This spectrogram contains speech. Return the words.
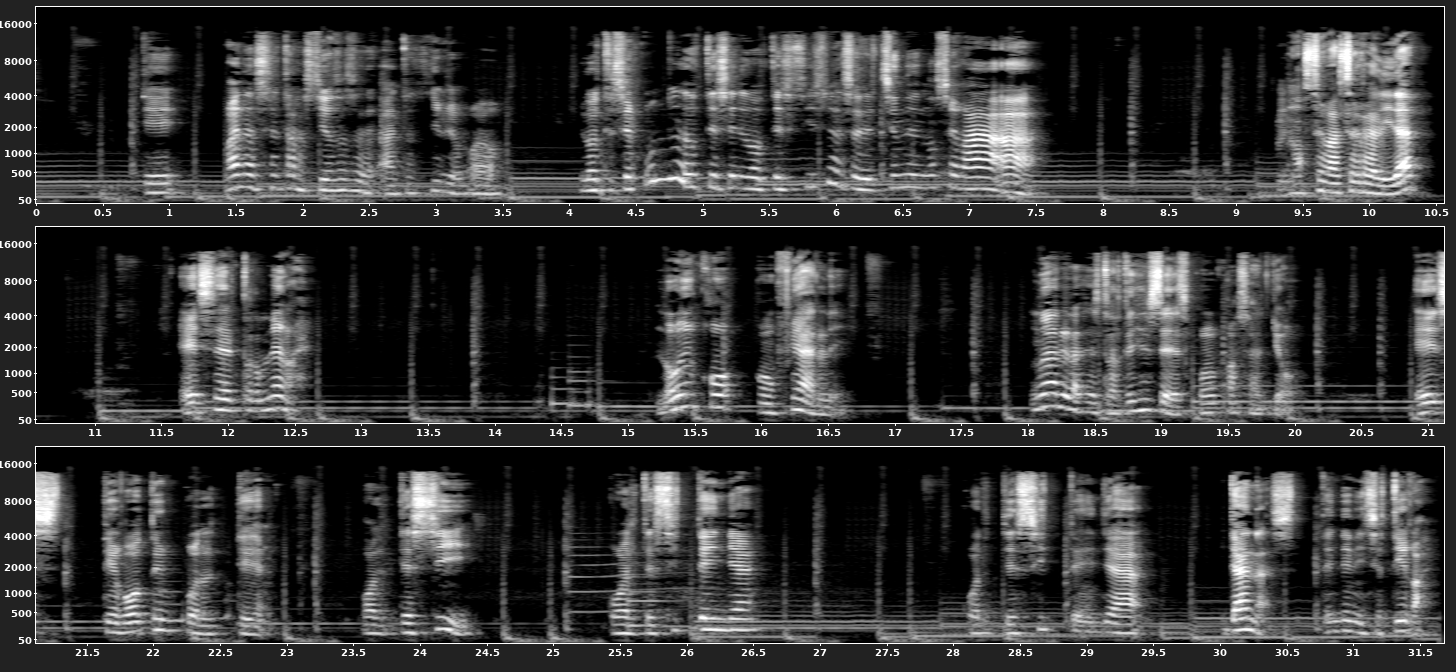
que van a ser graciosas al principio pero lo de segundo lo de, lo de las elecciones no se va a no se va a hacer realidad. Es el problema lo único, confiarle. Una de las estrategias les puedo pasar yo es que voten por el que, por el que sí, por que sí tenga, por que sí tenga ganas, tenga iniciativa.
